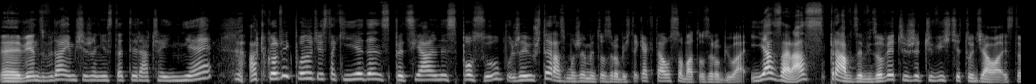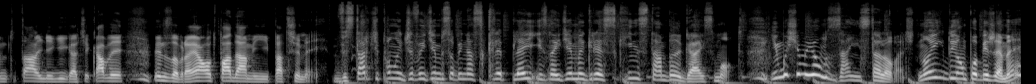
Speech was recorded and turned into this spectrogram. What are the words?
E, więc wydaje mi się, że niestety raczej nie, aczkolwiek ponoć jest taki jeden specjalny sposób, że już teraz możemy to zrobić, tak jak ta osoba to zrobiła. I ja zaraz sprawdzę, widzowie, czy rzeczywiście to działa. Jestem totalnie giga ciekawy, więc dobra, ja odpadam i patrzymy. Wystarczy ponoć, że wejdziemy sobie na sklep Play i znajdziemy grę Skin Stumble Guys Mod. I musimy ją zainstalować. No i gdy ją pobierzemy,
